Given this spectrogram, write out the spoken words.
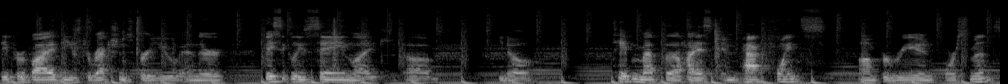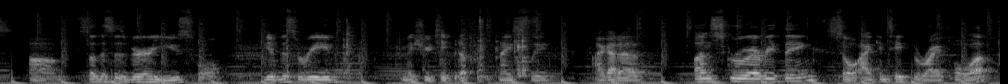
they provide these directions for you and they're basically saying like, um, you know, tape them at the highest impact points um, for reinforcements. Um, so this is very useful. Give this a read, make sure you tape it up nicely. I gotta unscrew everything so I can tape the rifle up.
